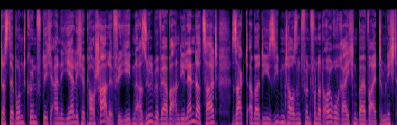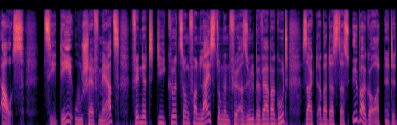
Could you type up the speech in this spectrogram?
dass der Bund künftig eine jährliche Pauschale für jeden Asylbewerber an die Länder zahlt, sagt aber, die 7500 Euro reichen bei weitem nicht aus. CDU-Chef Merz findet die Kürzung von Leistungen für Asylbewerber gut, sagt aber, dass das übergeordnete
